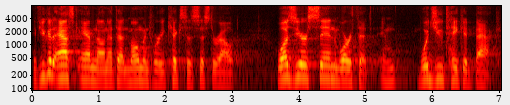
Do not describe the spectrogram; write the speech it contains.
If you could ask Amnon at that moment where he kicks his sister out, was your sin worth it? And would you take it back?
